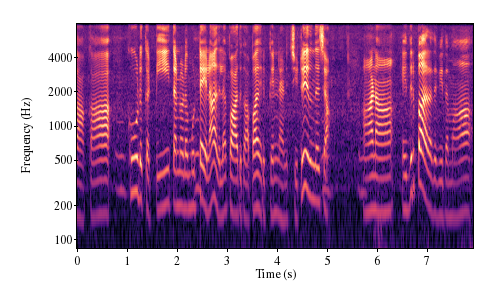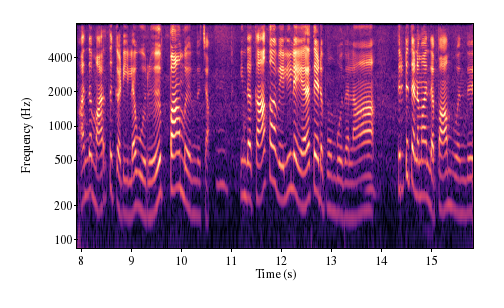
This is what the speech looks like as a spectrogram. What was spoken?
காக்கா கூடு கட்டி தன்னோட முட்டையெல்லாம் அதில் பாதுகாப்பாக இருக்குன்னு நினச்சிட்டு இருந்துச்சாம். ஆனால் எதிர்பாராத விதமாக அந்த மரத்துக்கடியில் ஒரு பாம்பு இருந்துச்சாம். இந்த காக்கா வெளியில் இர தேட போகும்போதெல்லாம் திருட்டுத்தனமாக இந்த பாம்பு வந்து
